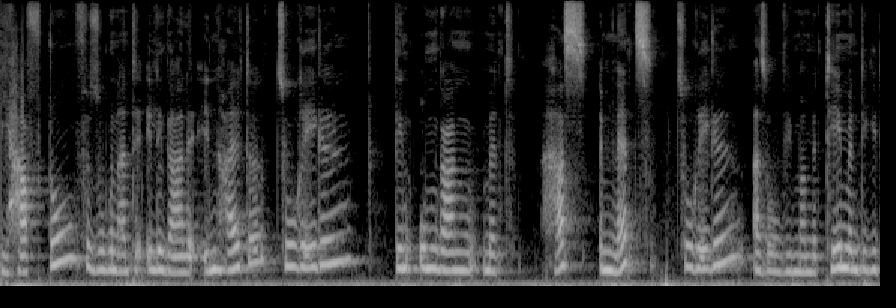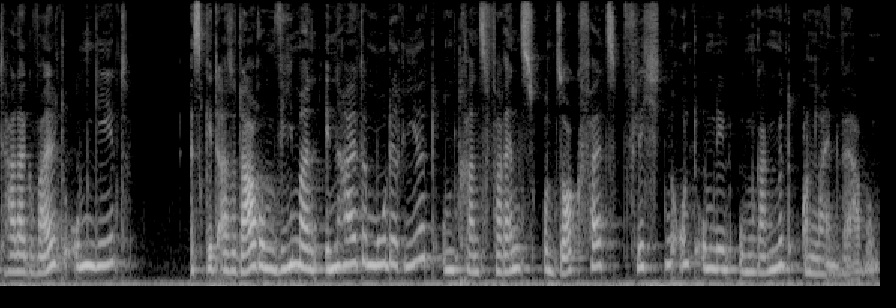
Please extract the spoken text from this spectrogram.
die Haftung für sogenannte illegale Inhalte zu regeln, den Umgang mit Hass im Netz zu regeln, also wie man mit Themen digitaler Gewalt umgeht, es geht also darum, wie man Inhalte moderiert, um Transparenz- und Sorgfaltspflichten und um den Umgang mit Online-Werbung.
